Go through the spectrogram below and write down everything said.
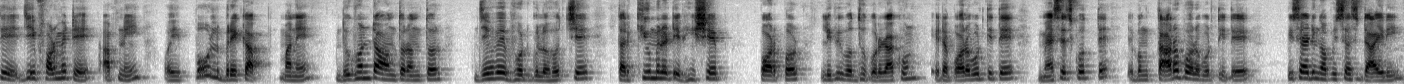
তে, যেই ফরম্যাটে আপনি ওই পোল ব্রেকআপ মানে দু ঘণ্টা অন্তর অন্তর যেভাবে ভোটগুলো হচ্ছে, তার কিউমুলেটিভ হিসেব পরপর লিপিবদ্ধ করে রাখুন। এটা পরবর্তীতে মেসেজ করতে এবং তারও পরবর্তীতে presiding officer's diary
